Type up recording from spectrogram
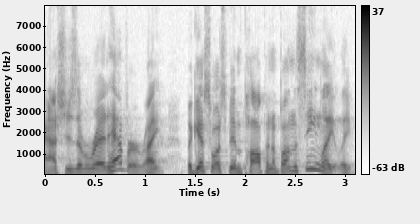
Ashes of a red heifer, right? But guess what's been popping up on the scene lately?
